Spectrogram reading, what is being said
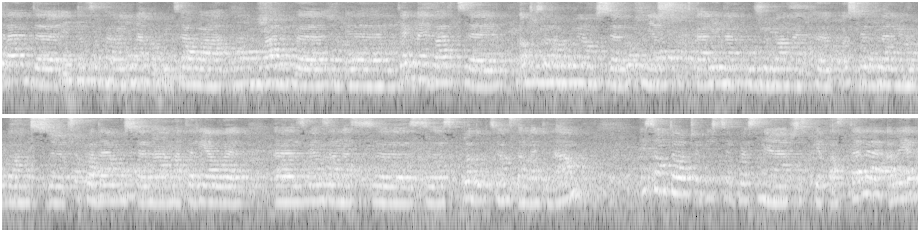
trendy i to, co Karolina powiedziała, barwy e, jak najbardziej odwzorowują się również w tkaninach używanych w oświetleniu bądź przekładają się na materiały e, związane z, z, z produkcją samych lamp. I są to oczywiście właśnie wszystkie pastele, ale jak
